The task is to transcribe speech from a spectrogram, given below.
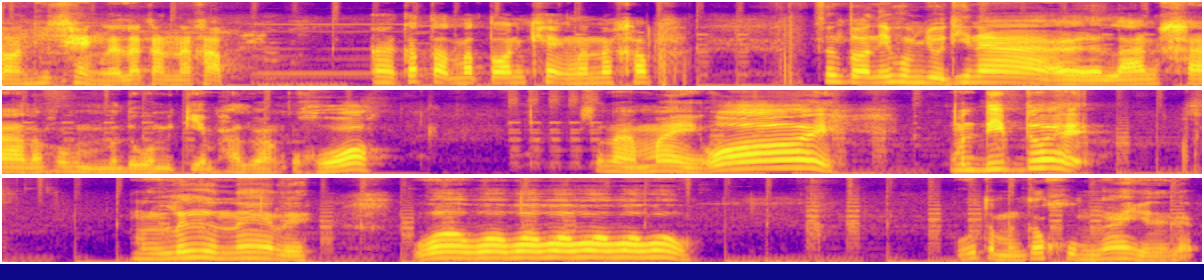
ตอนที่แข่งแล้วแล้วกันนะครับ อ่าก็ตัดมาตอนแข่งแล้วนะครับ ซึ่งตอนนี้ผมอยู่ที่หน้าเออร้านค้านะเพราะผมมาดูว่ามีเกมพาร์ทบ้าง โอ้โห สนามใหม่ โอ้ย มันดิฟด้วย มันลื่นแน่เลยว้าวว้าวว้าวว้าวว้าวว้าวโอ้แต่มันก็คุมง่ายอยู่นะเนี่ย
